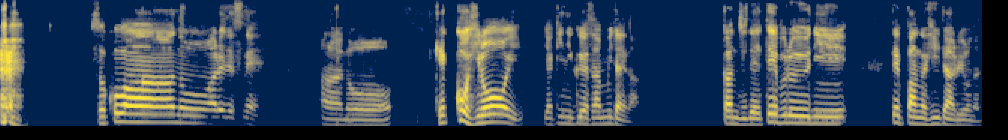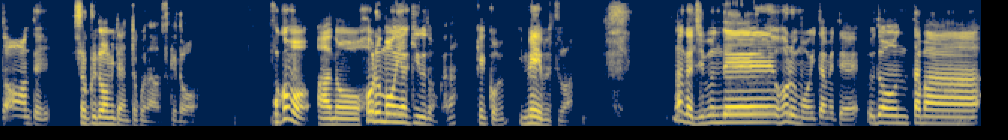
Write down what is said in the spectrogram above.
そこは、あの、あれですね、あの、結構広い焼肉屋さんみたいな感じで、テーブルに鉄板が引いてあるような、ドーンって食堂みたいなとこなんですけど、そこも、あの、ホルモン焼きうどんかな。結構名物は。なんか自分でホルモン炒めて、うどん玉、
